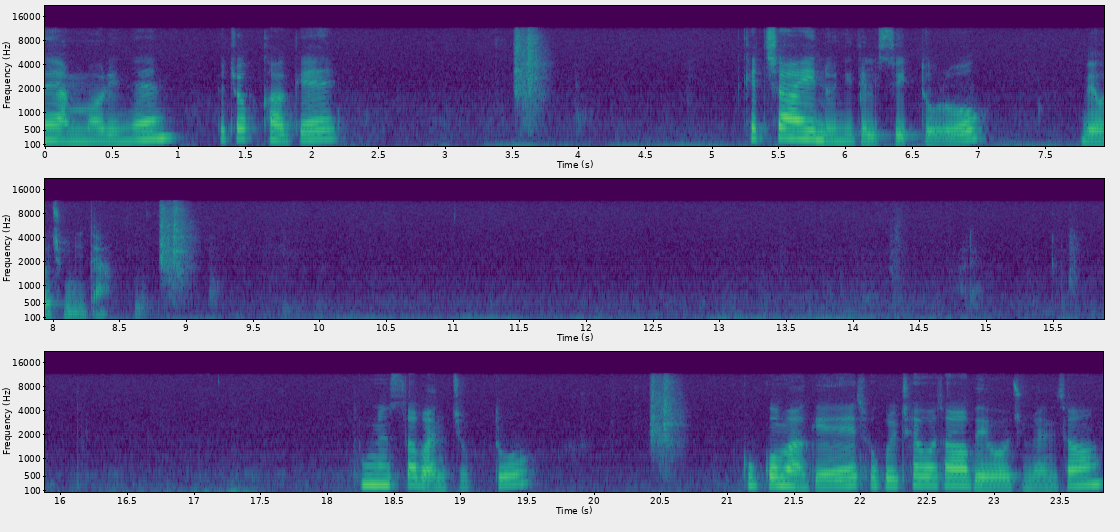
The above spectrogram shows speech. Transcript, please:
눈의 앞머리는 뾰족하게 캐치아이 눈이 될 수 있도록 메워줍니다. 속눈썹 안쪽도 꼼꼼하게 속을 채워서 메워주면서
